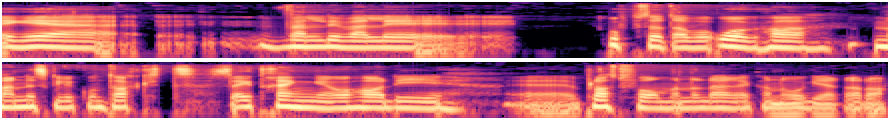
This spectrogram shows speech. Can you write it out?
Jeg er veldig, veldig opptatt av å òg ha menneskelig kontakt, så jeg trenger å ha de eh, plattformene der jeg kan òg gjøre det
